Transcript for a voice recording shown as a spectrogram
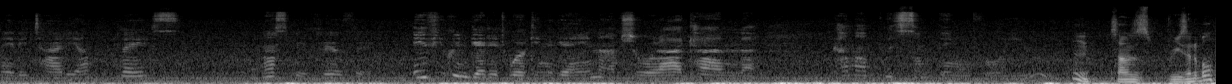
Maybe tidy up the place. Must be filthy. If you can get it working again, I'm sure I can uh, come up with something for you. Hmm, sounds reasonable.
